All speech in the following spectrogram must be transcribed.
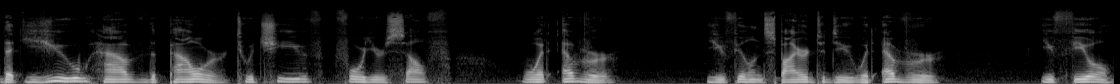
That you have the power to achieve for yourself whatever you feel inspired to do, whatever you feel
